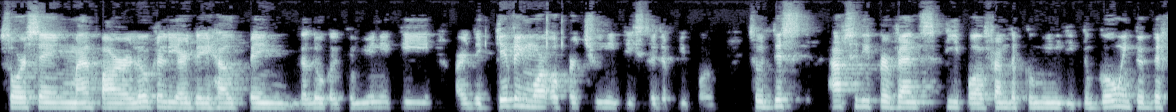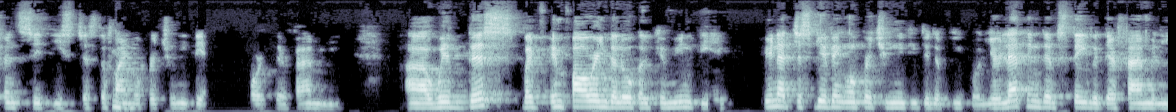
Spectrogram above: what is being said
sourcing manpower locally? Are they helping the local community? Are they giving more opportunities to the people? So this actually prevents people from the community to go into different cities just to find mm-hmm. opportunity support their family. Uh, with this, by empowering the local community, you're not just giving opportunity to the people, you're letting them stay with their family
